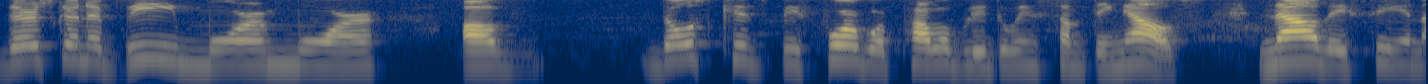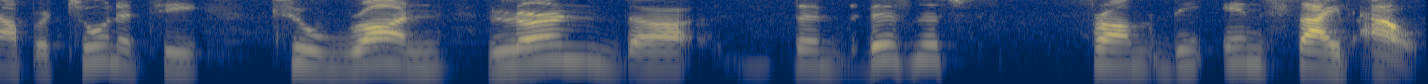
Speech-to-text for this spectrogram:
there's going to be more and more of those kids before were probably doing something else. Now they see an opportunity to run learn the the business from the inside out.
